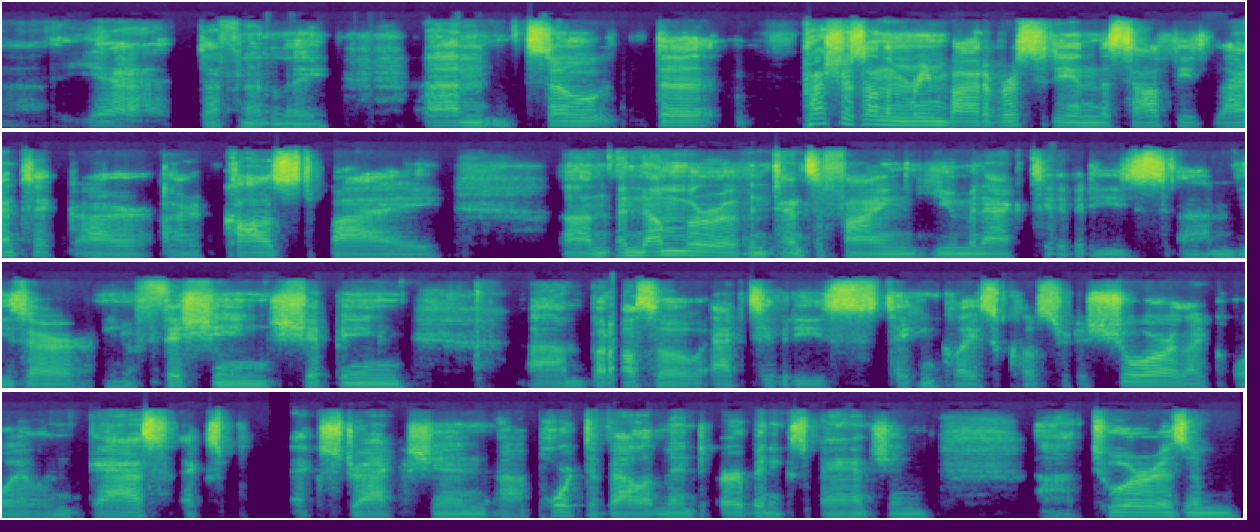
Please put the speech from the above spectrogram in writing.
Uh, yeah, definitely. Um, so the pressures on the marine biodiversity in the Southeast Atlantic are, are caused by um, a number of intensifying human activities. Um, these are, you know, fishing, shipping, um, but also activities taking place closer to shore, like oil and gas extraction, uh, port development, urban expansion, uh, tourism.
